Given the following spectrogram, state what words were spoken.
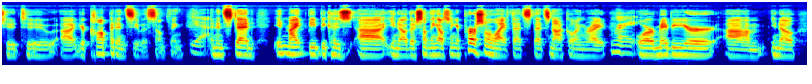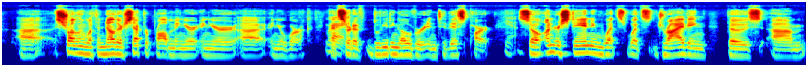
to to uh, your competency with something. yeah And instead, it might be because uh, you know there's something else in your personal life that's that's not going right, right or maybe you're, um, you know. Uh, struggling with another separate problem in your in your uh, in your work Right. that's sort of bleeding over into this part. Yeah. So understanding what's what's driving those um,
